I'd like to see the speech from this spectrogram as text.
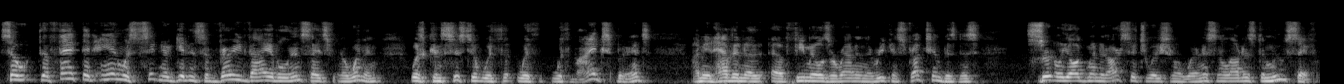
So the fact that Ann was sitting there getting some very valuable insights from the women was consistent with with with my experience. I mean, having a, a females around in the reconstruction business certainly augmented our situational awareness and allowed us to move safer.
